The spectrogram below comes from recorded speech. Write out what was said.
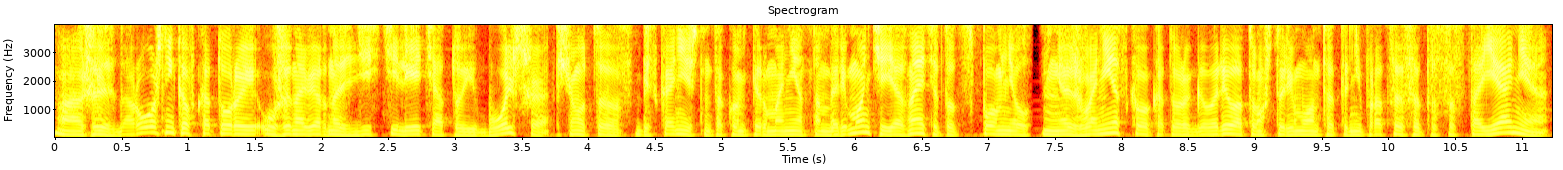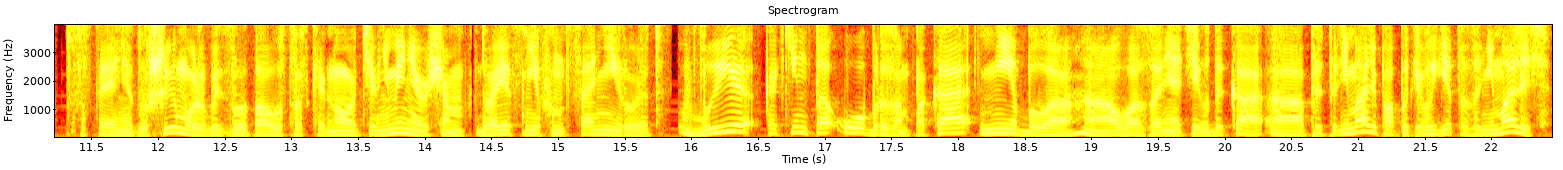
э, железнодорожников, который уже, наверное, с десятилетия, а то и больше, почему-то в бесконечном таком перманентном ремонте. Я, знаете, тут вспомнил Жванецкого, который говорил о том, что ремонт это не процесс, это состояние, состояние души, может быть, златоустовской, но тем не менее, в общем, дворец не функционирует. Вы каким-то образом, пока не было а, у вас занятий в ДК, а, предпринимали попытки? Вы где-то занимались?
